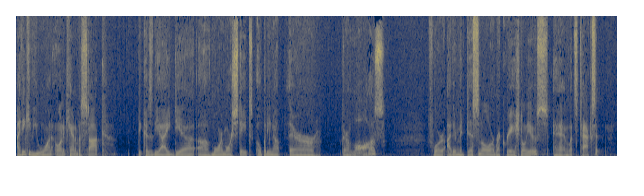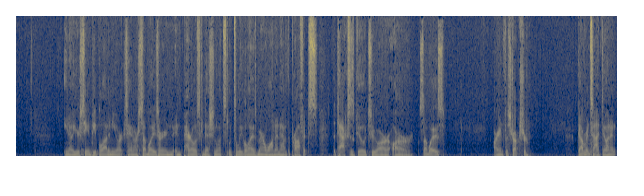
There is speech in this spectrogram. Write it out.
I think if you want to own a cannabis stock, because the idea of more and more states opening up their their laws for either medicinal or recreational use, and let's tax it. You know, you're seeing people out in New York saying our subways are in, in perilous condition. Let's let's legalize marijuana and have the profits, the taxes go to our, our subways, our infrastructure. Government's not doing it.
